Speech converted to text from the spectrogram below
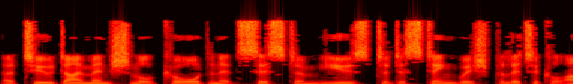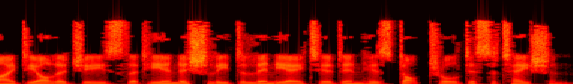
a two-dimensional coordinate system used to distinguish political ideologies that he initially delineated in his doctoral dissertation.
